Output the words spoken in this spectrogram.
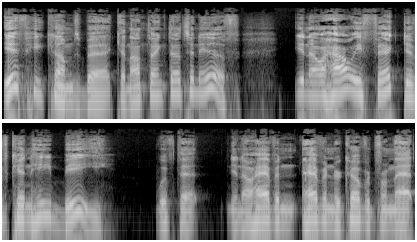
if he comes back, and I think that's an if. You know, how effective can he be with that? You know, having having recovered from that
